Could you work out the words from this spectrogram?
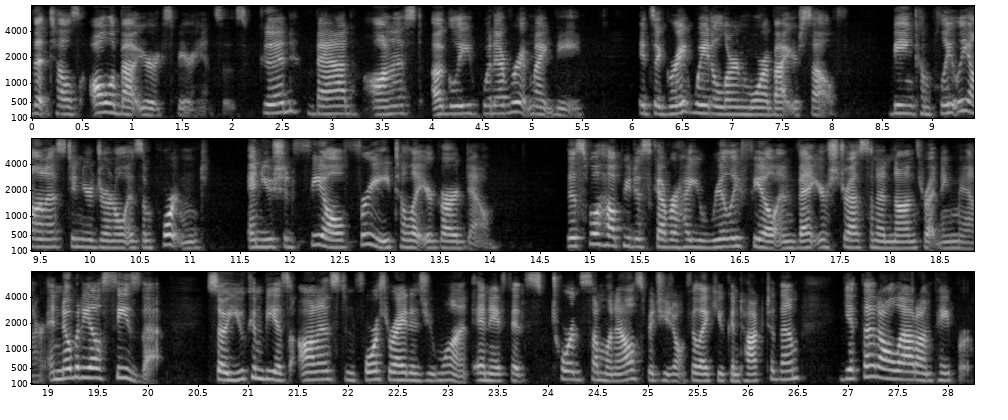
that tells all about your experiences good, bad, honest, ugly, whatever it might be. It's a great way to learn more about yourself. Being completely honest in your journal is important, and you should feel free to let your guard down. This will help you discover how you really feel and vent your stress in a non threatening manner, and nobody else sees that. So you can be as honest and forthright as you want. And if it's towards someone else, but you don't feel like you can talk to them, get that all out on paper.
